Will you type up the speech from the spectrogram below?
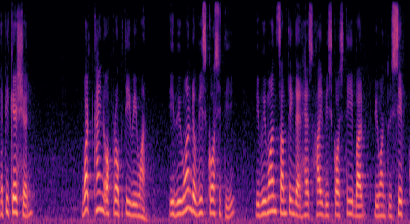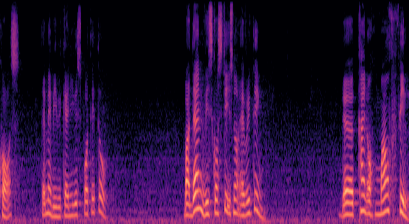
application, what kind of property we want? If we want the viscosity, if we want something that has high viscosity but we want to save cost, then maybe we can use potato. But then viscosity is not everything. The kind of mouthfeel,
